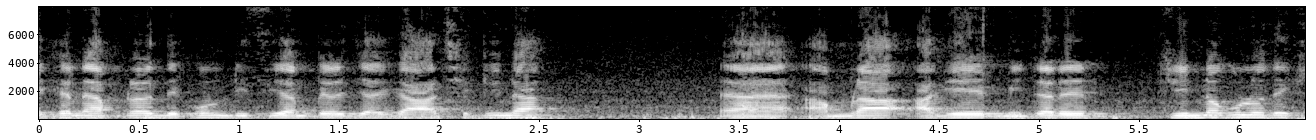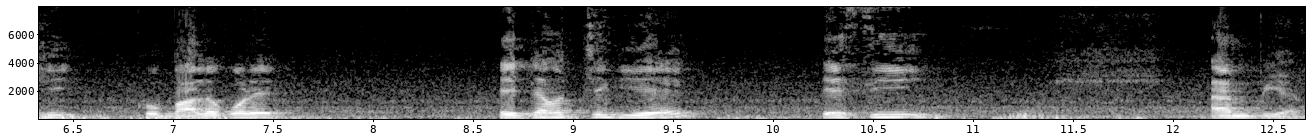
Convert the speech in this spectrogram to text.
এখানে আপনারা দেখুন ডিসি অ্যাম্পিয়ারের জায়গা আছে কি না। আমরা আগে মিটারের চিহ্নগুলো দেখি, খুব ভালো করে। এটা হচ্ছে গিয়ে এসি অ্যাম্পিয়ার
